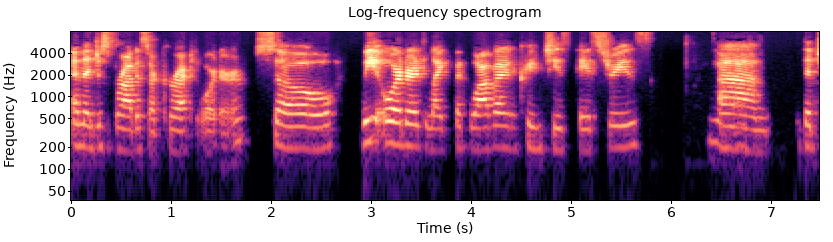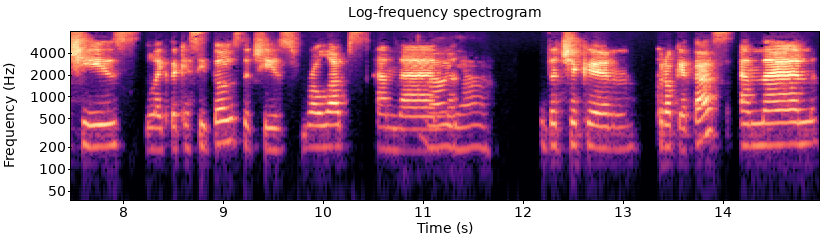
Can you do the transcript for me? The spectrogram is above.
and then just brought us our correct order. So we ordered like the guava and cream cheese pastries, yeah. um, the cheese, like the quesitos, the cheese roll ups, and then oh, yeah. the chicken croquetas. And then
